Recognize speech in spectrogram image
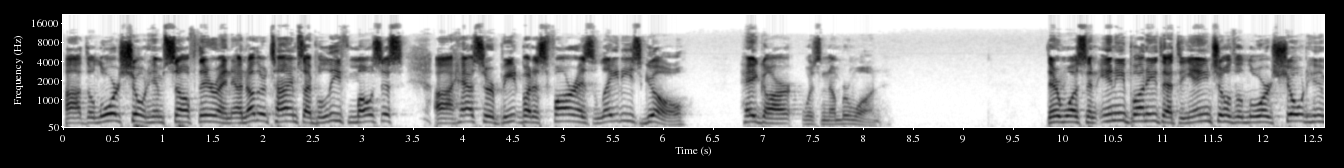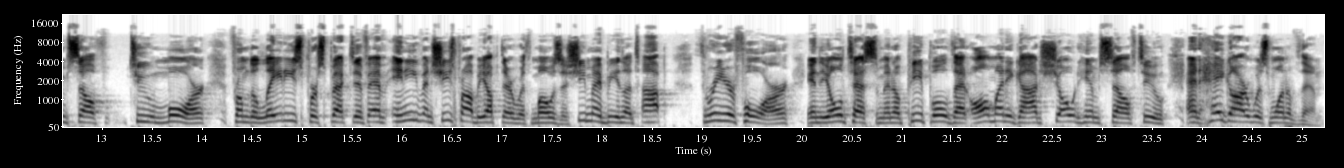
Uh, the Lord showed Himself there, and, and other times I believe Moses uh, has her beat. But as far as ladies go, Hagar was number one. There wasn't anybody that the angel of the Lord showed himself to more from the lady's perspective, and even she's probably up there with Moses. She may be the top three or four in the Old Testament of people that Almighty God showed himself to, and Hagar was one of them.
